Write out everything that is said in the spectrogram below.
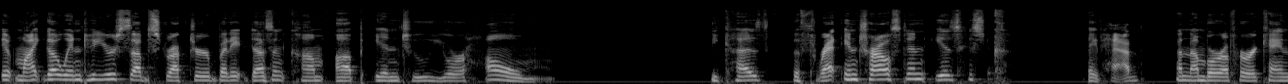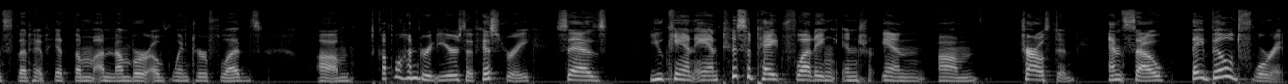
It might go into your substructure, but it doesn't come up into your home. Because the threat in Charleston is historic. They've had a number of hurricanes that have hit them, a number of winter floods. Um, a couple hundred years of history says you can anticipate flooding in in um, Charleston, and so they build for it.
